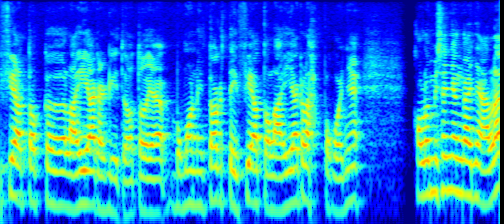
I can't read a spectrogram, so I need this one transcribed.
TV atau ke layar gitu, atau ya monitor TV atau layar lah pokoknya. Kalau misalnya nggak nyala,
